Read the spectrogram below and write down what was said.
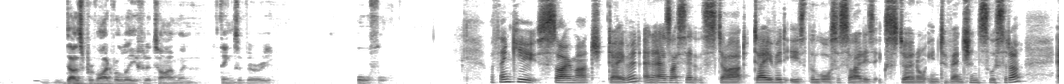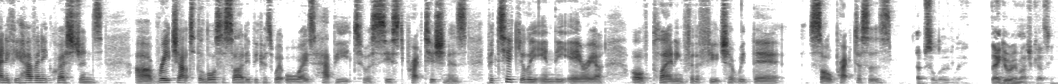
does provide relief at a time when things are very awful. Well, thank you so much, David. And as I said at the start, David is the Law Society's external intervention solicitor. And if you have any questions uh, reach out to the Law Society because we're always happy to assist practitioners, particularly in the area of planning for the future with their sole practices. Absolutely. Thank you very much, Cassie.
